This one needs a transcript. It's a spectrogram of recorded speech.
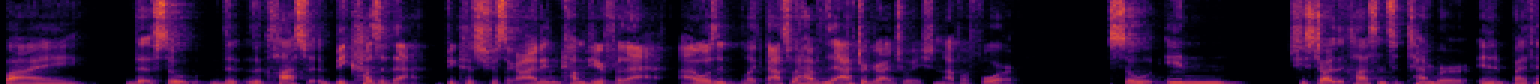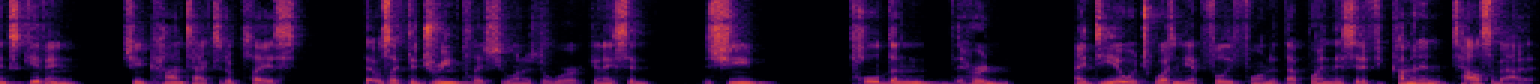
by the, so the, the class because of that because she was like i didn't come here for that. I wasn't like that's what happens after graduation not before. So in she started the class in september and by thanksgiving she had contacted a place that was like the dream place she wanted to work. And they said she told them her idea which wasn't yet fully formed at that point and they said if you come in and tell us about it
